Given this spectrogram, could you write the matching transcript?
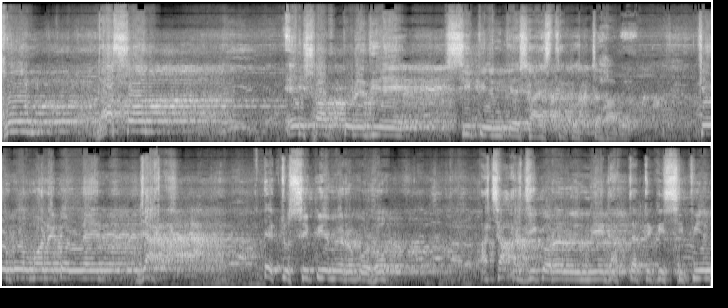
খুন, ধর্ষণ, এইসব করে দিয়ে সিপিএমকে সায়স্তা করতে হবে। কেউ কেউ মনে করলেন, যাক, একটু সিপিএম এর ওপর হোক। আচ্ছা আরজি করার ওই মেয়ে ডাক্তারটা কি সিপিএম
